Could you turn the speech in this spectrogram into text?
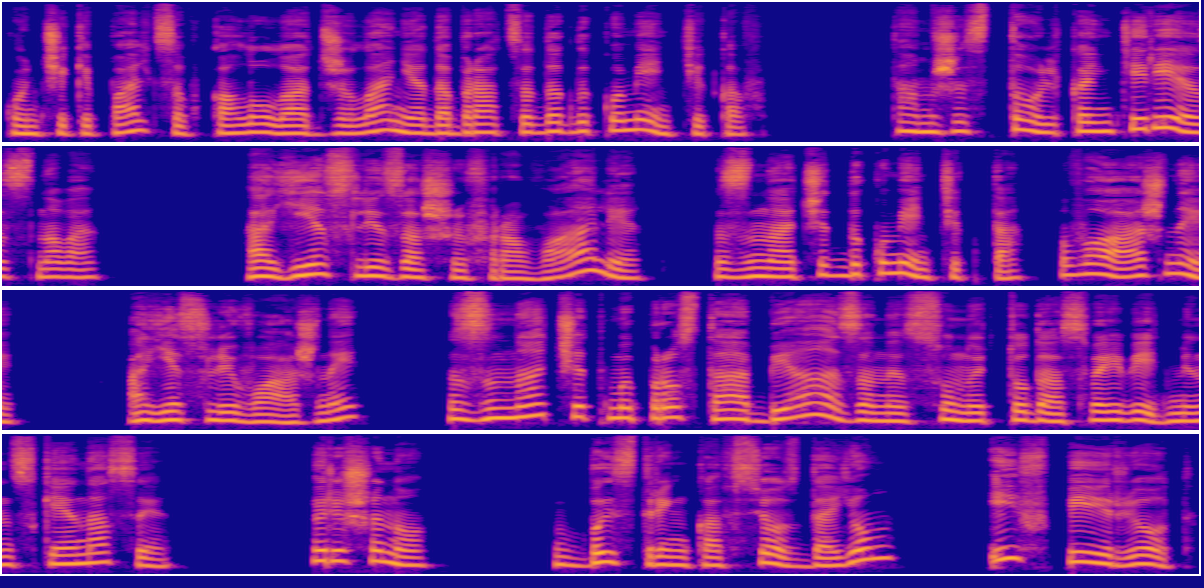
Кончики пальцев кололо от желания добраться до документиков. Там же столько интересного. А если зашифровали, значит документик-то важный. А если важный, значит мы просто обязаны сунуть туда свои ведьминские носы. Решено. Быстренько все сдаем и вперед,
